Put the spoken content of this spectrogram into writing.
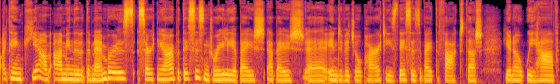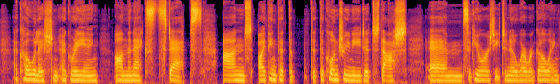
I think, yeah, I mean, the, the members certainly are, but this isn't really about about uh, individual parties. This is about the fact that you know we have a coalition agreeing on the next steps, and I think that the that the country needed that um, security to know where we're going,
